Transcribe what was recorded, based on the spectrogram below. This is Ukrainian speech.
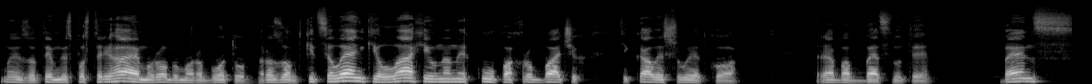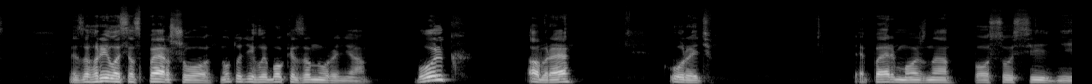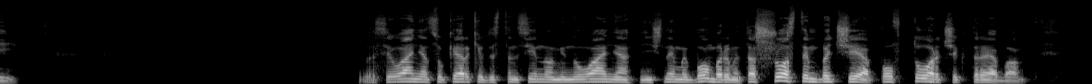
Ми за тим не спостерігаємо, робимо роботу разом. Такі ціленькі, лахів на них купах робачих тікали швидко. Треба бецнути. Бенз не загорілася з першого, ну тоді глибоке занурення. Бульк. Добре. Курить. Тепер можна по сусідній. Засівання цукерків дистанційного мінування нічними бомберами та шостим БЧ. Повторчик треба.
